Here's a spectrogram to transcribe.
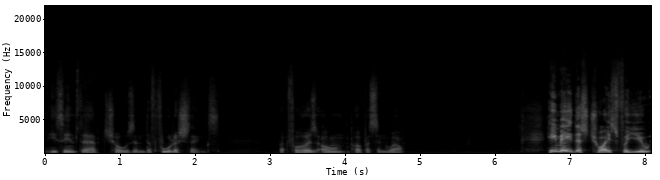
he seems to have chosen the foolish things, but for his own purpose and will. He made this choice for you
